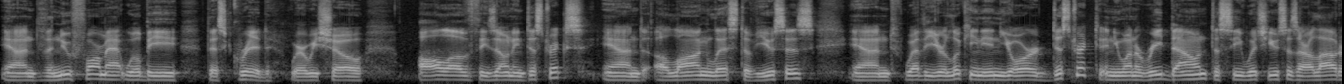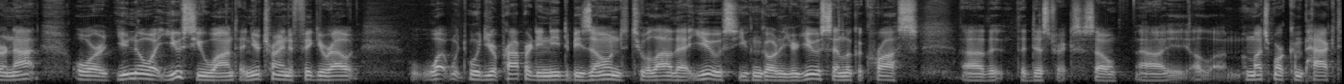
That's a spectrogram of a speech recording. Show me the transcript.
And the new format will be this grid where we show all of the zoning districts and a long list of uses. And whether you're looking in your district and you want to read down to see which uses are allowed or not, or you know what use you want and you're trying to figure out what would, your property need to be zoned to allow that use, you can go to your use and look across uh, the, the districts. So uh, a, a much more compact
